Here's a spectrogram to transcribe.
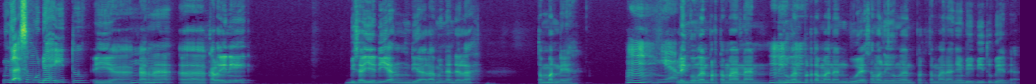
Nggak semudah itu. Iya, Mm-mm. karena eh, kalau ini bisa jadi yang dialamin adalah temen ya, Hmm, ya lingkungan pertemanan. Mm-mm. Lingkungan pertemanan gue sama lingkungan pertemanannya baby itu beda.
